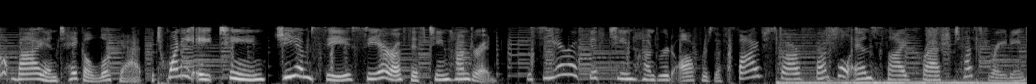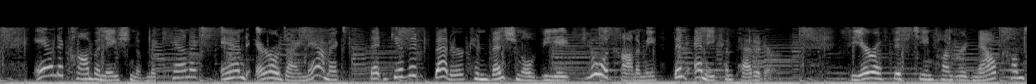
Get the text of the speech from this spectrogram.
Stop by and take a look at the 2018 GMC Sierra 1500. The Sierra 1500 offers a five-star frontal and side crash test rating and a combination of mechanics and aerodynamics that give it better conventional V8 fuel economy than any competitor. Sierra 1500 now comes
